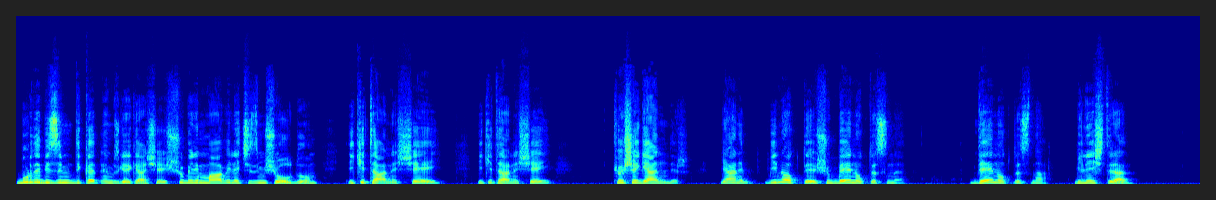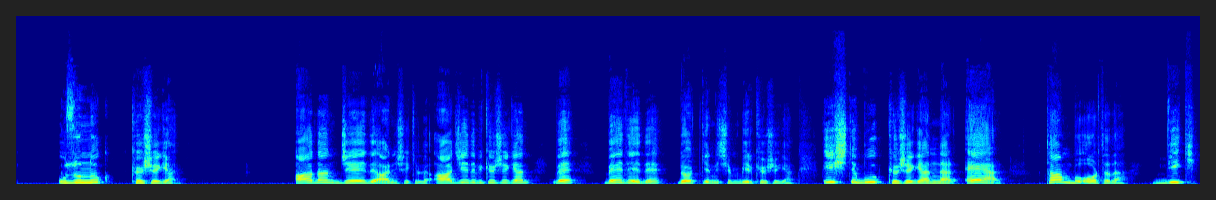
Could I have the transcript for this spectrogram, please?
burada bizim dikkat etmemiz gereken şey şu benim maviyle çizmiş olduğum iki tane şey, iki tane şey köşegendir. Yani bir noktaya şu B noktasını D noktasına birleştiren uzunluk köşegen. A'dan C'ye de aynı şekilde. AC de bir köşegen ve BD de dörtgen için bir köşegen. İşte bu köşegenler eğer tam bu ortada dik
